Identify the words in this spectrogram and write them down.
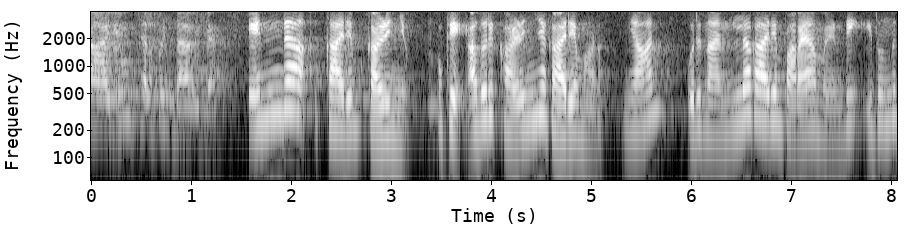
കാര്യവും ചിലപ്പോൾ ഉണ്ടാവില്ല. എന്റെ കാര്യം കഴിഞ്ഞു. ഓക്കെ അതൊരു കഴിഞ്ഞ കാര്യമാണ്. ഞാൻ ഒരു നല്ല കാര്യം പറയാൻ വേണ്ടി ഇതൊന്ന്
